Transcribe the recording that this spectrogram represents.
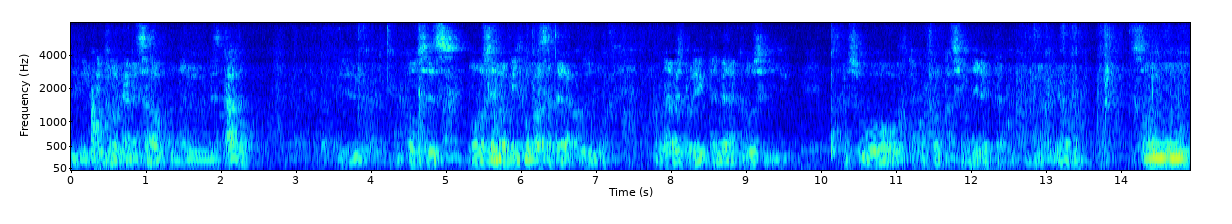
del crimen organizado con el Estado. Eh, entonces, no lo sé, lo mismo pasa en Veracruz, ¿no? Una vez proyecté en Veracruz y pues hubo esta confrontación directa con el gobierno. Son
